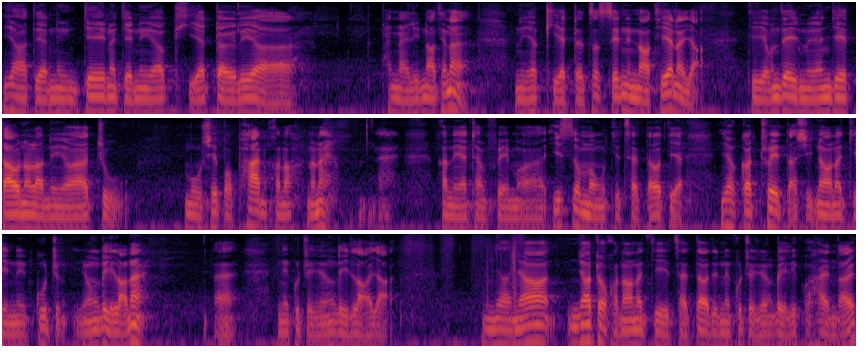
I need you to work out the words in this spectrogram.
Giờ thì nửa dây nó chỉ nửa khía trời li à phần này li nó thế này nửa khía kia trời cho xin nó thế này dạo. Thì vấn đề nửa anh dây tàu nó là nửa chủ mù sẽ bỏ phan của nó nó này à này thằng phim mà ít số mong chỉ sai tao thì giờ có trade ta chỉ nó là chỉ nên cú những cái lọ nè à nên cú những cái lọ vậy nhớ nhớ nhớ đồ của nó là chỉ sai tao thì nên cú những cái lý của hai đấy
